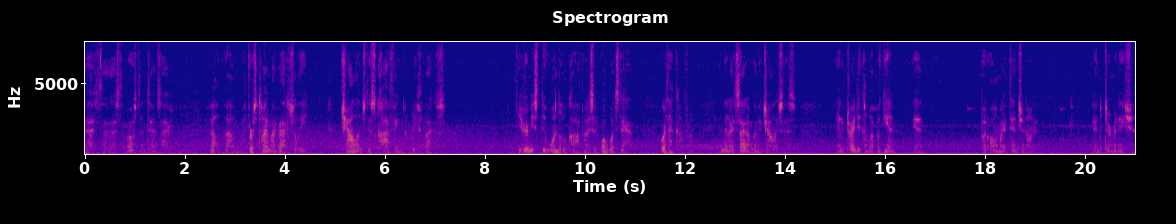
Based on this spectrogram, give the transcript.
That's the, that's the most intense I've felt. Um, the first time I've actually challenged this coughing reflex. You heard me do one little cough, and I said, "Whoa, what's that? Where'd that come from?" And then I decided I'm going to challenge this, and it tried to come up again, and put all my attention on it and determination.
